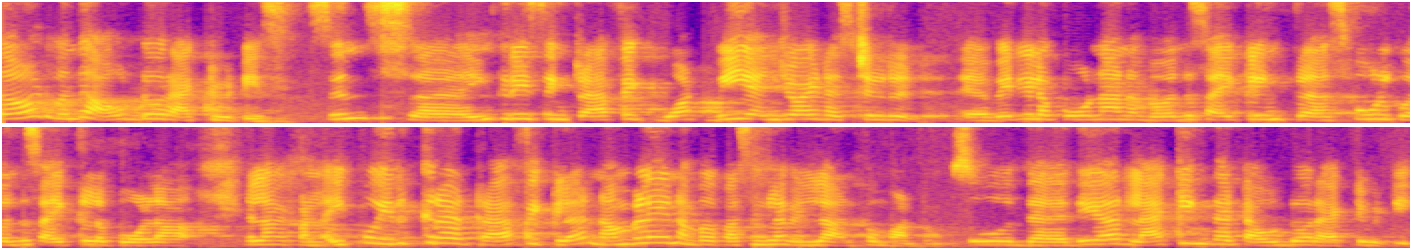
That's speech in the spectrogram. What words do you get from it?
third வந்து outdoor activities since increasing traffic what we enjoyed as children வெளியில் போனால் நம்ம வந்து சைக்கிளிங் ஸ்கூலுக்கு uh, வந்து சைக்கிளில் போகலாம் எல்லாமே பண்ணலாம். இப்போ இருக்கிற டிராஃபிக்கில் நம்மளே நம்ம பசங்களை வெளில அனுப்ப மாட்டோம். So the they are lacking that outdoor activity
